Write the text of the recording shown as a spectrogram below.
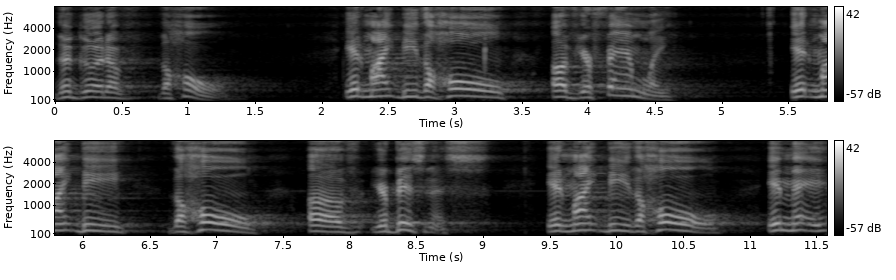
the good of the whole. It might be the whole of your family. It might be the whole of your business. It might be the whole, it, may,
